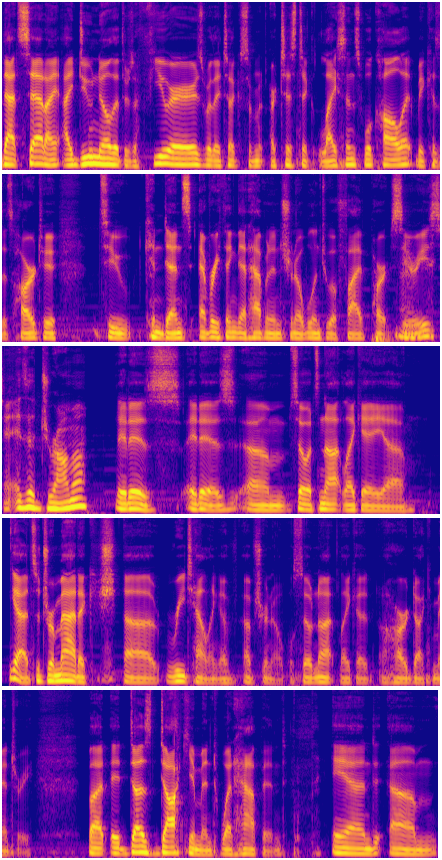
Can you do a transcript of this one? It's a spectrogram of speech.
that said, I, I do know that there's a few areas where they took some artistic license, we'll call it, because it's hard to to condense everything that happened in Chernobyl into a five part series. Is it drama? It is. It is. Um, so it's not like a. Uh, yeah, it's a dramatic uh, retelling of, of Chernobyl. So not like a, a hard documentary, but it does document what happened. And um,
